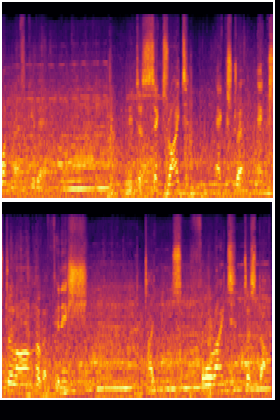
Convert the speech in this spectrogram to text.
one left get in. Into six right extra extra long of a finish. Tightens four right to stop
